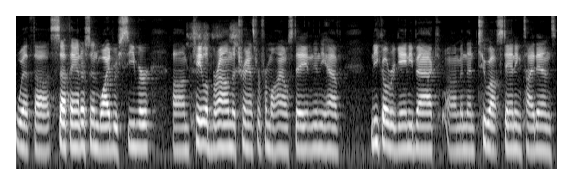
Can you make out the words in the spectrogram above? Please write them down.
with uh, Seth Anderson, wide receiver, um, Caleb Brown, the transfer from Ohio State, and then you have Nico Ragaini back, um, and then two outstanding tight ends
